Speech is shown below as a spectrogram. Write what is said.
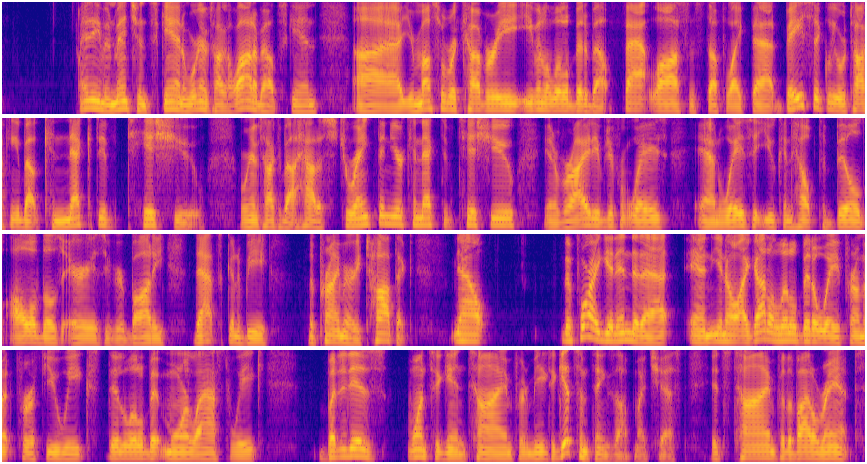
I didn't even mention skin. We're going to talk a lot about skin, uh, your muscle recovery, even a little bit about fat loss and stuff like that. Basically, we're talking about connective tissue. We're going to talk about how to strengthen your connective tissue in a variety of different ways and ways that you can help to build all of those areas of your body. That's going to be the primary topic. Now, before I get into that, and you know, I got a little bit away from it for a few weeks, did a little bit more last week, but it is once again time for me to get some things off my chest. It's time for the vital rant.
